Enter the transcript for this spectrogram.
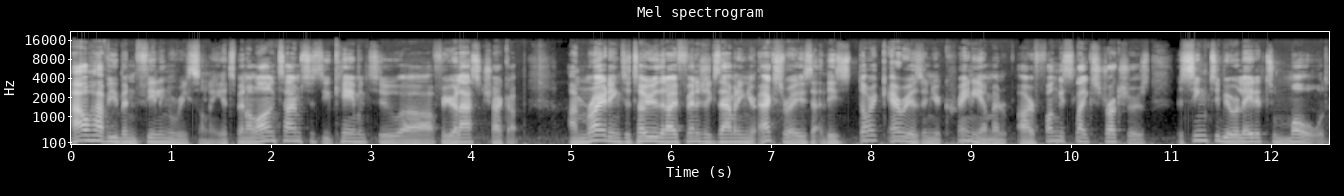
how have you been feeling recently? It's been a long time since you came into uh, for your last checkup. I'm writing to tell you that I finished examining your x-rays. These dark areas in your cranium are fungus-like structures that seem to be related to mold.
